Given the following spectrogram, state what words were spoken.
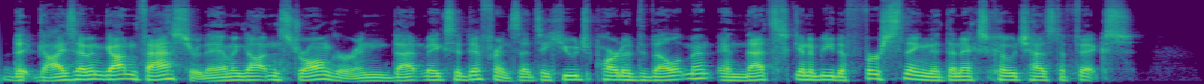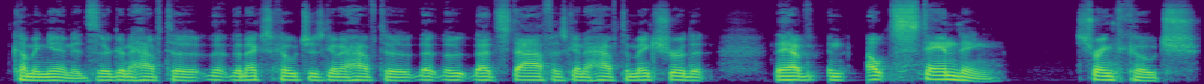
that guys haven't gotten faster, they haven't gotten stronger, and that makes a difference. That's a huge part of development, and that's going to be the first thing that the next coach has to fix coming in. It's they're going to have to the, the, next coach is going to have to that that staff is going to have to make sure that they have an outstanding strength coach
